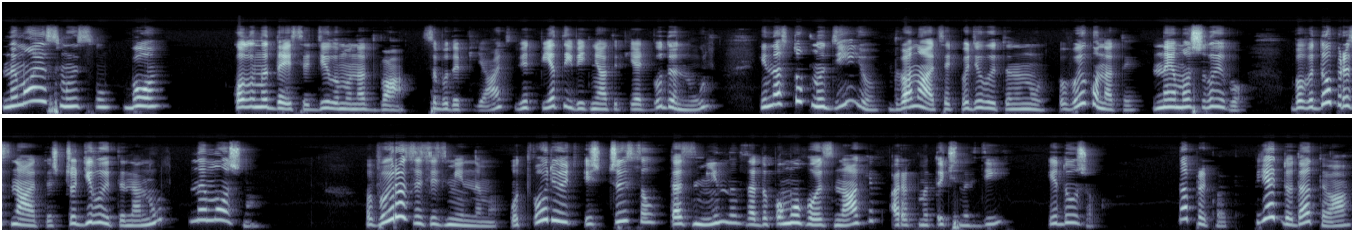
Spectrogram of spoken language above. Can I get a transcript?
не має смислу, бо коли ми 10 ділимо на 2, це буде 5, від 5 відняти 5 буде 0. І наступну дію 12 поділити на 0 виконати неможливо, бо ви добре знаєте, що ділити на 0 не можна. Вирази зі змінними утворюють із чисел та змінних за допомогою знаків арифметичних дій і дужок. Наприклад, 5 додати А,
